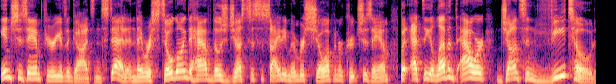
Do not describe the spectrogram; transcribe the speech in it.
in Shazam Fury of the Gods instead. And they were still going to have those Justice Society members show up and recruit Shazam. But at the 11th hour, Johnson vetoed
